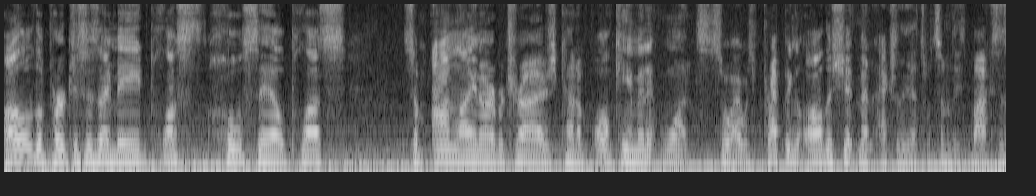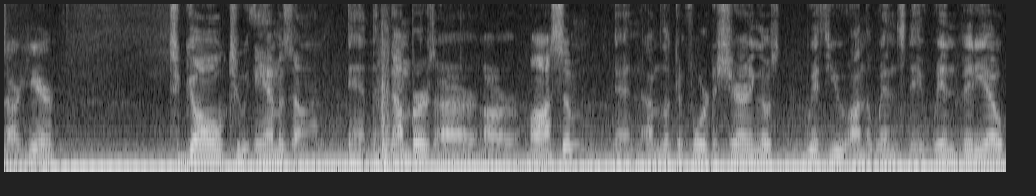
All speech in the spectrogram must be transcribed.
all of the purchases I made, plus wholesale, plus some online arbitrage, kind of all came in at once. So I was prepping all the shipment. Actually, that's what some of these boxes are here to go to Amazon, and the numbers are are awesome. And I'm looking forward to sharing those with you on the Wednesday win video.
